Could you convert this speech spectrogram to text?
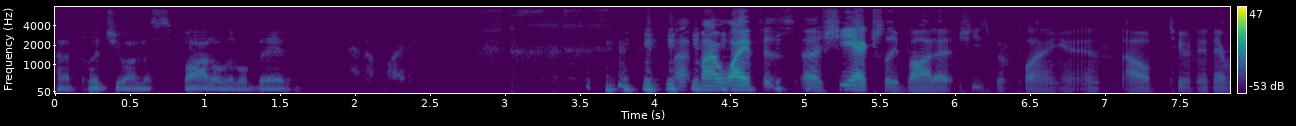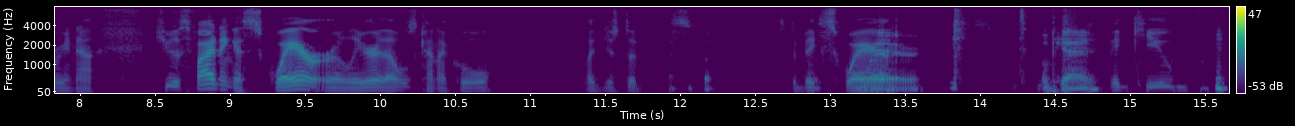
Kind of put you on the spot a little bit. I haven't played it yet. my, my wife is uh, she actually bought it she's been playing it and i'll tune in every now she was fighting a square earlier that was kind of cool like just a just a big square, Big- Okay. big, cube.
